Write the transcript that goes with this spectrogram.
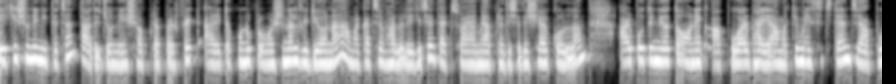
দেখে শুনে নিতে চান, তাদের জন্য এই শপটা পারফেক্ট আর এটা কোনো প্রমোশনাল ভিডিও না, আমার কাছে ভালো লেগেছে দ্যাটস ওয়াই আমি আপনাদের সাথে শেয়ার করলাম। আর প্রতিনিয়ত অনেক আপু আর ভাইয়া আমাকে মেসেজ দেন যে, আপু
